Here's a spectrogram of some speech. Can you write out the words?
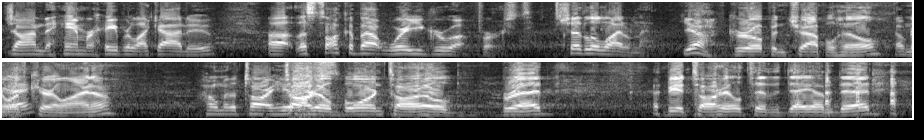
John the Hammer Haber, like I do. Uh, let's talk about where you grew up first. Shed a little light on that. Yeah, grew up in Chapel Hill, okay. North Carolina. Home of the Tar Heels. Tar Heel born, Tar Heel bred. Be a Tar Heel to the day I'm dead.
